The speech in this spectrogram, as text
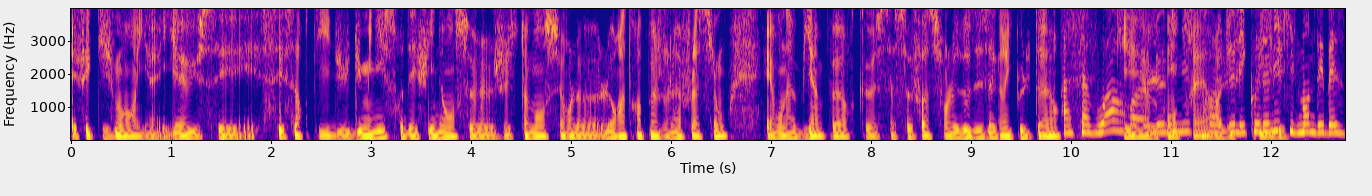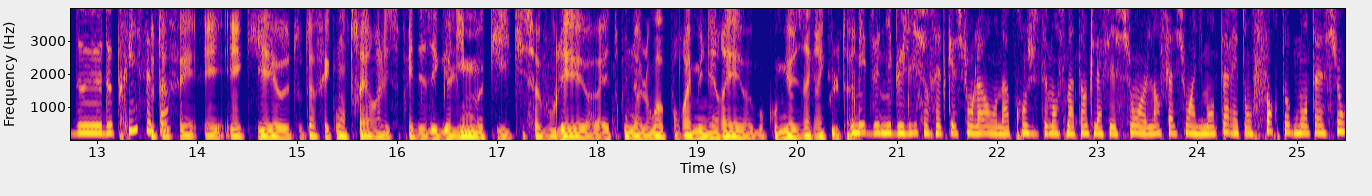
Effectivement, il y, y a, eu ces, ces sorties du, du, ministre des Finances euh, justement sur le, le rattrapage de l'inflation, et on a bien peur que ça se fasse sur le dos des agriculteurs. À savoir le ministre de l'économie qui demande des baisses de, de prix, c'est ça Tout à fait, et, et, qui est tout à fait contraire à l'esprit des égalimes, qui, qui se voulait être une loi pour rémunérer beaucoup mieux les agriculteurs. Mais Denis Bully, sur cette question-là, on apprend justement ce matin que l'inflation alimentaire est en forte augmentation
